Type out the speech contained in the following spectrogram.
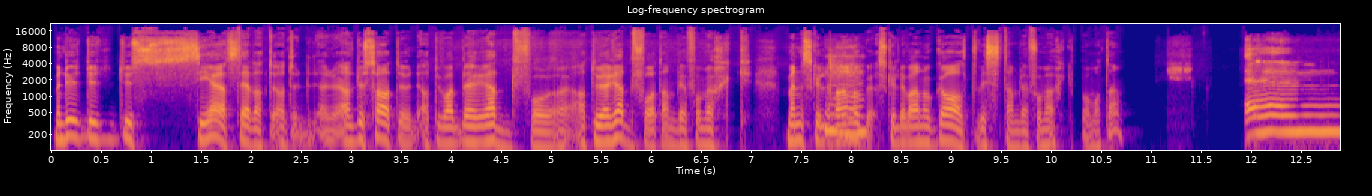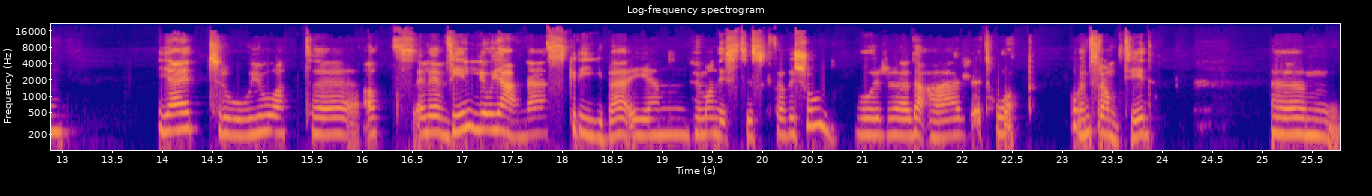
men du, du, du, sier et sted at, at, at du sa at du, at du, ble redd for at du er redd for at den blir for mørk. Men skulle det, være mhm. noe, skulle det være noe galt hvis den ble for mørk, på en måte? Um, jeg tror jo at, at Eller jeg vil jo gjerne skrive i en humanistisk tradisjon, hvor det er et håp og en framtid. Um,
